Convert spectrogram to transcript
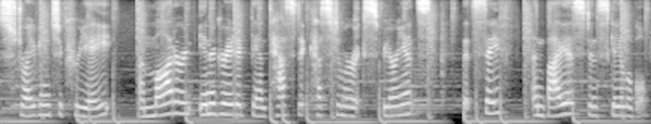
striving to create a modern, integrated, fantastic customer experience that's safe, unbiased, and scalable.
